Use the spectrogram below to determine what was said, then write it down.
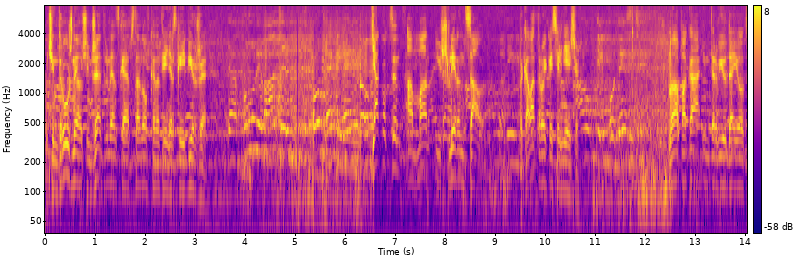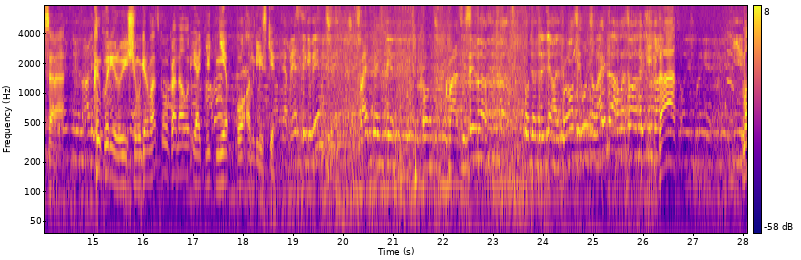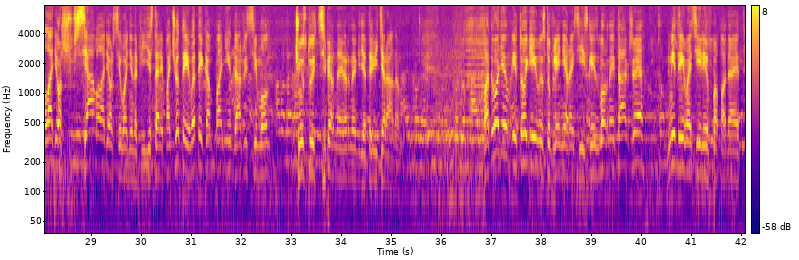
очень дружная, очень джентльменская обстановка на тренерской бирже. Якобсен, Аман и Шлеренцау. Такова тройка сильнейших. Ну а пока интервью дается конкурирующему германскому каналу и отнюдь не по-английски. Да, молодежь, вся молодежь сегодня на пьедестале почета. И в этой компании даже Симон чувствует себя, наверное, где-то ветераном. Подводим итоги выступления российской сборной. Также Дмитрий Васильев попадает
